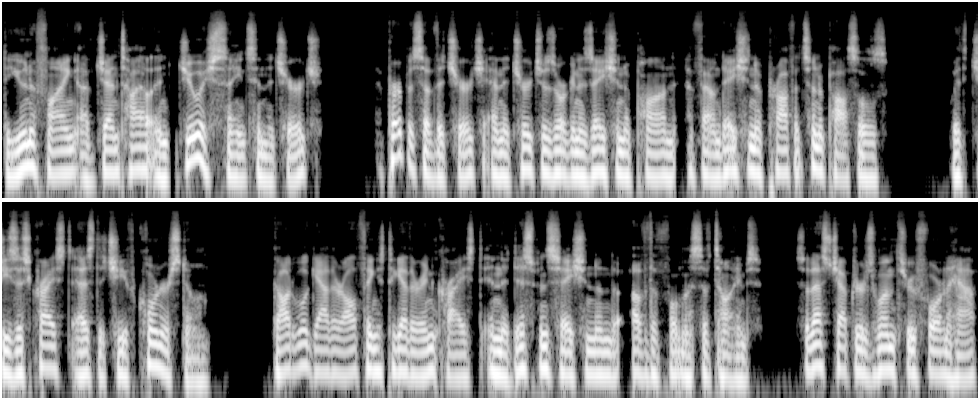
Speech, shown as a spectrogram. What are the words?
the unifying of Gentile and Jewish saints in the church, the purpose of the church and the church's organization upon a foundation of prophets and apostles, with Jesus Christ as the chief cornerstone. God will gather all things together in Christ in the dispensation of the fullness of times. So that's chapters 1 through 4 and a half.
